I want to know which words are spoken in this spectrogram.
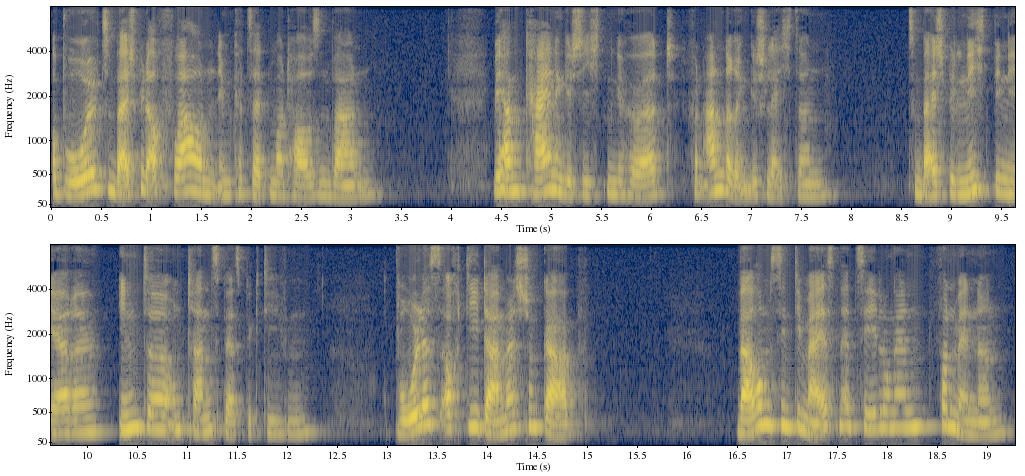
Obwohl zum Beispiel auch Frauen im KZ Mauthausen waren. Wir haben keine Geschichten gehört von anderen Geschlechtern. Zum Beispiel nicht-binäre, inter- und transperspektiven. Obwohl es auch die damals schon gab. Warum sind die meisten Erzählungen von Männern?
